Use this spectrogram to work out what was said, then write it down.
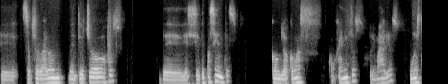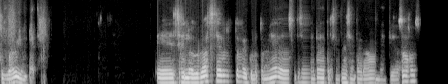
eh, se observaron 28 ojos de 17 pacientes con glaucomas congénitos primarios, un Sturgeon y un Peter. Eh, se logró hacer trabeculotomía de 270 a 360 grados en 22 ojos,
